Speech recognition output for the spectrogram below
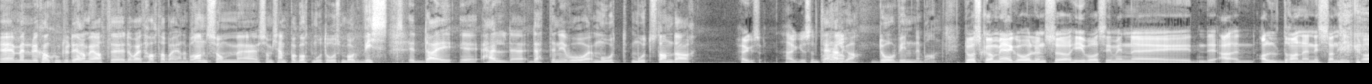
Eh, men vi kan konkludere med at eh, det var et hardtarbeidende Brann som, eh, som kjempa godt mot Rosenborg. Hvis de eh, holder dette nivået mot motstander Haugesund. Haugesund til helga, da vinner Brann. Da skal meg og Lundsør hive oss i min eh, aldrende Nissan Micra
